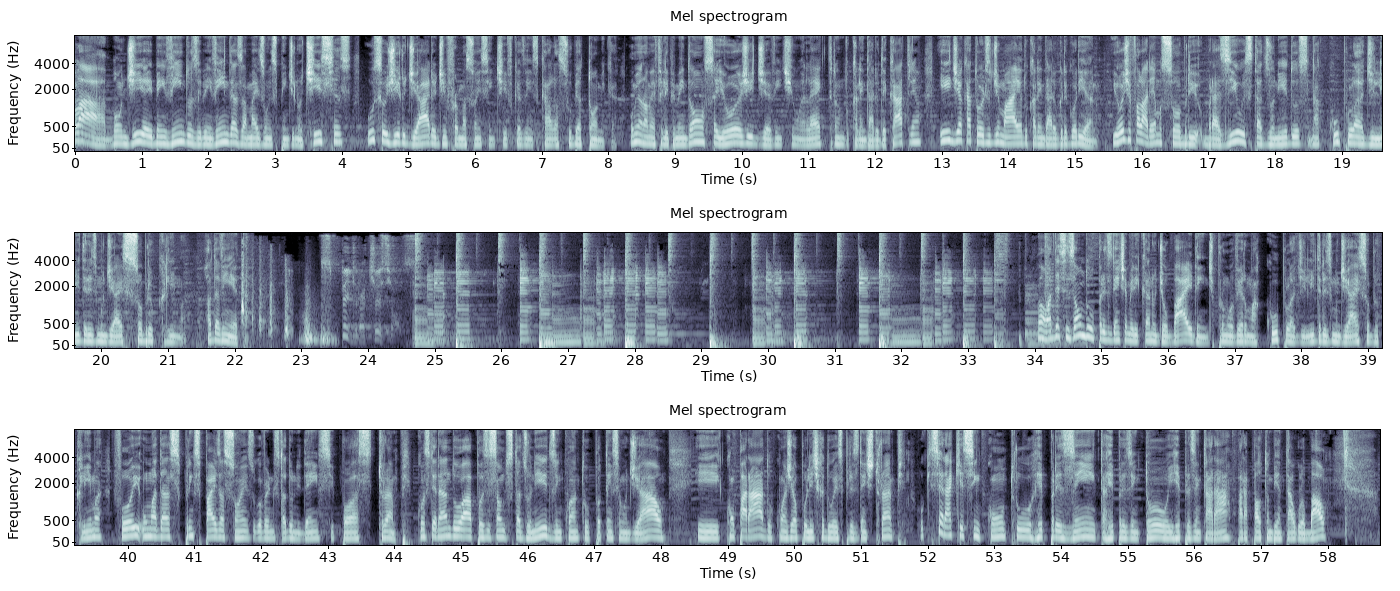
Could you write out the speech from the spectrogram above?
Olá, bom dia e bem-vindos e bem-vindas a mais um Spin de Notícias, o seu giro diário de informações científicas em escala subatômica. O meu nome é Felipe Mendonça e hoje, dia 21 Electron do calendário Decatrian e dia 14 de maio do calendário Gregoriano. E hoje falaremos sobre o Brasil e Estados Unidos na cúpula de líderes mundiais sobre o clima. Roda a vinheta. Speed Notícias. Bom, a decisão do presidente americano Joe Biden de promover uma cúpula de líderes mundiais sobre o clima foi uma das principais ações do governo estadunidense pós-Trump. Considerando a posição dos Estados Unidos enquanto potência mundial e comparado com a geopolítica do ex-presidente Trump, o que será que esse encontro representa, representou e representará para a pauta ambiental global?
